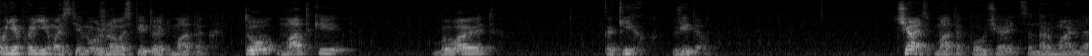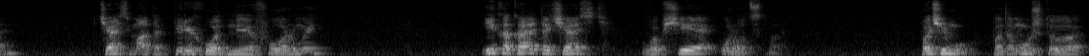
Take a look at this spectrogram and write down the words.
по необходимости нужно воспитывать маток, то матки бывают каких видов? Часть маток получается нормальная, часть маток переходные формы и какая-то часть вообще уродства. Почему? Потому что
